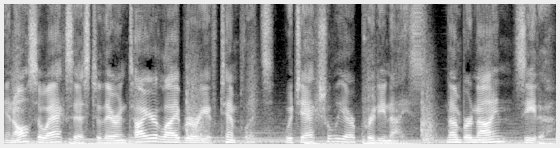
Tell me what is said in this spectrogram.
and also access to their entire library of templates, which actually are pretty nice. Number 9. Zita.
